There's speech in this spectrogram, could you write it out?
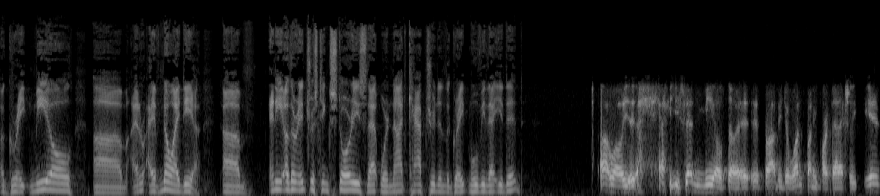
a great meal. Um, I, I, have no idea. Um, any other interesting stories that were not captured in the great movie that you did? Uh, well, you, you said meal, so it, it brought me to one funny part that actually is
